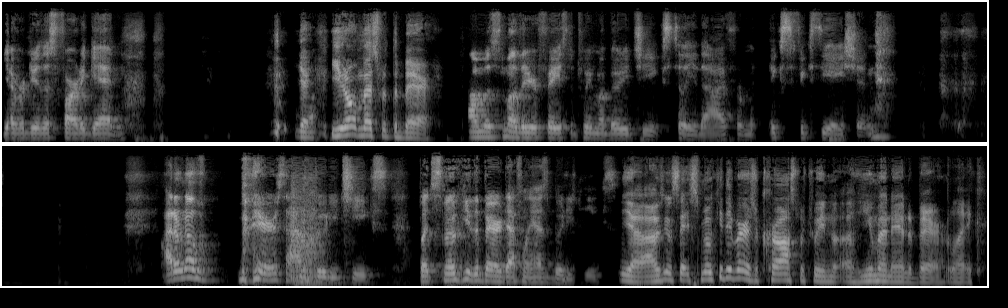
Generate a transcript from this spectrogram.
"You ever do this fart again? Yeah, you don't mess with the bear. I'm gonna smother your face between my booty cheeks till you die from asphyxiation." I don't know bears have booty cheeks, but Smokey the bear definitely has booty cheeks. Yeah, I was gonna say Smokey the Bear is a cross between a human and a bear. Like,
